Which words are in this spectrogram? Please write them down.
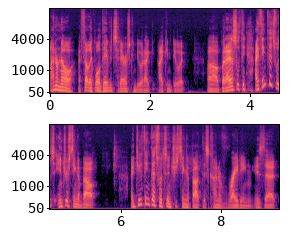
I don't know. I felt like well, David Sedaris can do it. I I can do it. Uh, but I also think I think that's what's interesting about. I do think that's what's interesting about this kind of writing is that,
